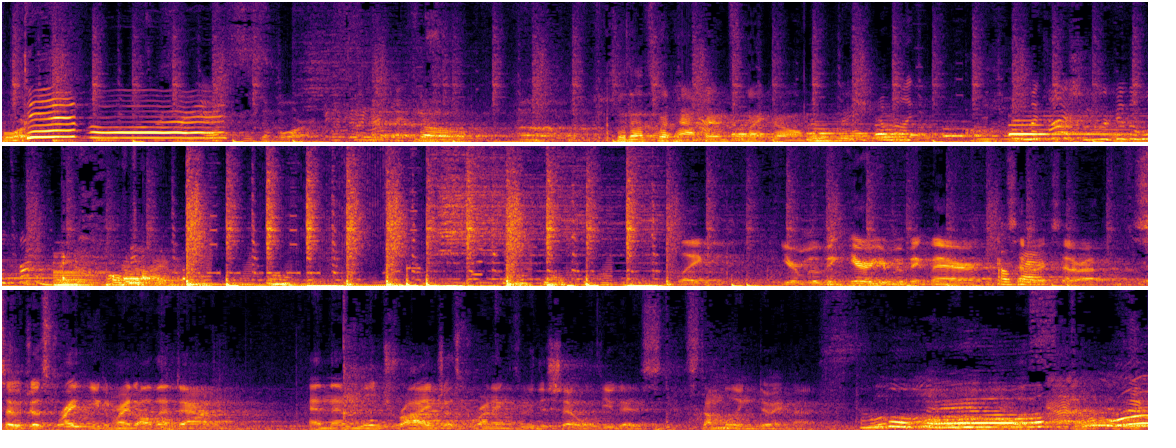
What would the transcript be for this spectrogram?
Divorce. Divorce. Divorce. So, so that's what happens when I go I'm like, oh my gosh, you were here the whole time. whole time. Like you're moving here, you're moving there, etc., cetera, Okay. et cetera. So just write. You can write all that down, and then we'll try just running through the show with you guys stumbling doing that. Oh, Like,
